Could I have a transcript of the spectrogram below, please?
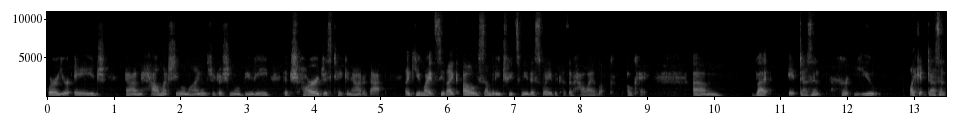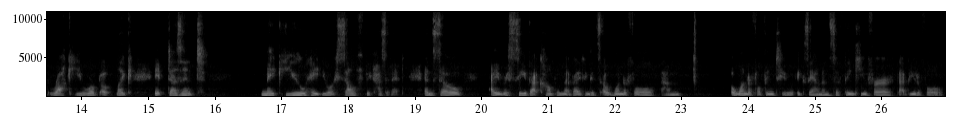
where your age and how much you align with traditional beauty, the charge is taken out of that. Like you might see, like, oh, somebody treats me this way because of how I look. Okay. Um, but it doesn't hurt you. Like it doesn't rock your boat. Like it doesn't make you hate yourself because of it. And so I receive that compliment, but I think it's a wonderful, um, a wonderful thing to examine. So thank you for that beautiful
